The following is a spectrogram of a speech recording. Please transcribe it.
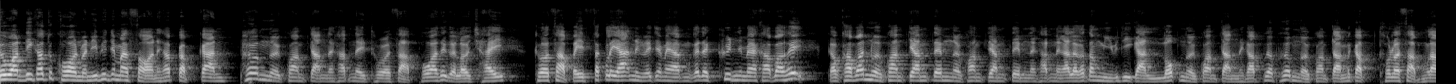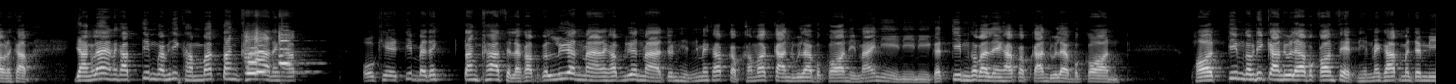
สวัสดีครับทุกคนวันนี้พี่จะมาสอนนะครับกับการเพิ่มหน่วยความจำนะครับในโทรศัพท์เพราะว่าถ้าเกิดเราใช้โทรศัพท์ไปสักระยะหนึ่งแล้วใช่ไหมครับมันก็จะขึ้นใช่ไหมครับว่าเฮ้ยกับคำว่าหน่วยความจำเต็มหน่วยความจำเต็มนะครับดังนั้นเราก็ต้องมีวิธีการลบหน่วยความจำนะครับเพื่อเพิ่มหน่วยความจำให้กับโทรศัพท์ของเรานะครับ อย่างแรกนะครับจิ้มกันที่คำว่าตั้งค่านะครับโอเค จิ้มไปได้ตั้งค่าเสร็จแล้วครับก็เลื่อนมานะครับเลื่อนมาจนเห็นไหมครับกับคำว่าการดูแลอุปกรณ์เห็นไหมนี่นี่นี่ก็จิ้มเข้าไปเลยครับกับการดูแลอุปกรณ์ พอจิ้มเข้าไปที่การดูแลอุปกรณ์เสร็จเห็นไหมครับ มันจะมี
